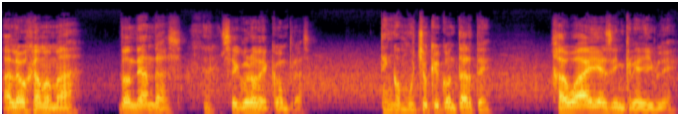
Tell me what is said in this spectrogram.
Aloha mamá. ¿Dónde andas? Seguro de compras. Tengo mucho que contarte. Hawái es increíble.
